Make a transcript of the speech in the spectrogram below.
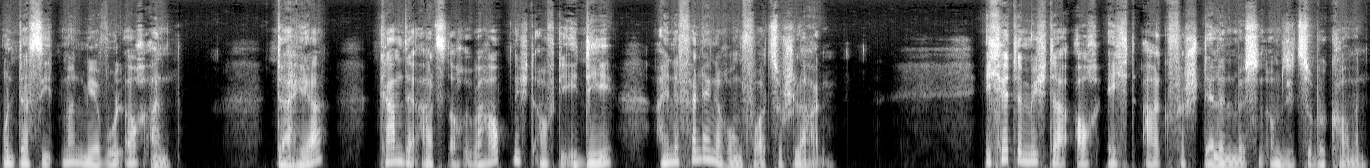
und das sieht man mir wohl auch an. Daher kam der Arzt auch überhaupt nicht auf die Idee, eine Verlängerung vorzuschlagen. Ich hätte mich da auch echt arg verstellen müssen, um sie zu bekommen.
